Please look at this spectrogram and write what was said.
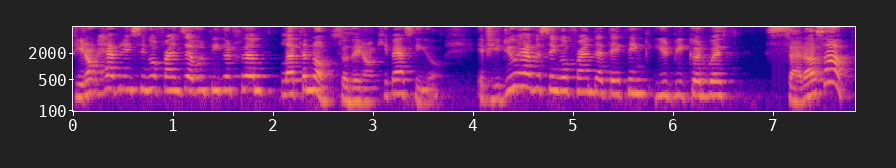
If you don't have any single friends that would be good for them, let them know so they don't keep asking you. If you do have a single friend that they think you'd be good with, set us up.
